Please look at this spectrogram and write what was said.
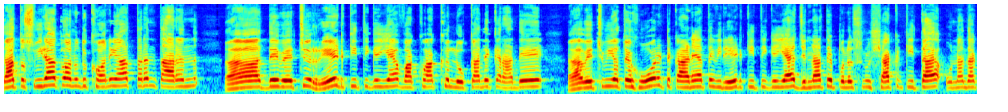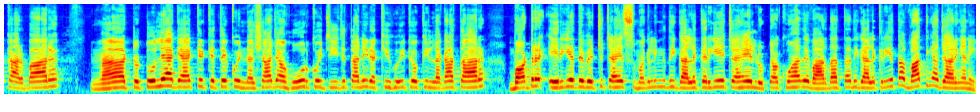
ਤਾਂ ਤਸਵੀਰਾਂ ਤੁਹਾਨੂੰ ਦਿਖਾਉਨੇ ਆ ਤਰਨਤਾਰਨ ਅ, ਦੇ ਵਿੱਚ ਰੇਡ ਕੀਤੀ ਗਈ ਹੈ। ਵੱਖ-ਵੱਖ ਲੋਕਾਂ ਦੇ ਘਰਾਂ ਦੇ ਵਿੱਚ ਵੀ ਅਤੇ ਹੋਰ ਟਿਕਾਣਿਆਂ ਤੇ ਵੀ ਰੇਡ ਕੀਤੀ ਗਈ ਹੈ। ਜਿਨ੍ਹਾਂ ਤੇ ਪੁਲਿਸ ਨੂੰ ਸ਼ੱਕ ਕੀਤਾ ਉਹਨਾਂ ਦਾ ਘਰ-ਬਾਰ ਟਟੋਲਿਆ ਗਿਆ ਕਿ ਕਿਤੇ ਕੋਈ ਨਸ਼ਾ ਜਾਂ ਹੋਰ ਕੋਈ ਚੀਜ਼ ਤਾਂ ਨਹੀਂ ਰੱਖੀ ਹੋਈ, ਕਿਉਂਕਿ ਲਗਾਤਾਰ ਬਾਰਡਰ ਏਰੀਏ ਦੇ ਵਿੱਚ ਚਾਹੇ ਸਮਗਲਿੰਗ ਦੀ ਗੱਲ ਕਰੀਏ, ਚਾਹੇ ਲੁੱਟਾਂ ਖੋਹਾਂ ਦੇ ਵਾਰਦਾਤਾਂ ਦੀ ਗੱਲ ਕਰੀਏ, ਤਾਂ ਵਧਦੀਆਂ ਜਾ ਰਹੀਆਂ ਨੇ।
